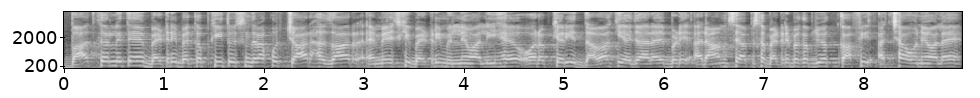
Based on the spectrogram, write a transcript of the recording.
बात कर लेते हैं बैटरी बैकअप की तो इसके अंदर आपको 4000 हज़ार की बैटरी मिलने वाली है और अब क्या ये दावा किया जा रहा है, बड़े आराम से आप इसका बैटरी बैकअप जो है काफ़ी अच्छा होने वाला है।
